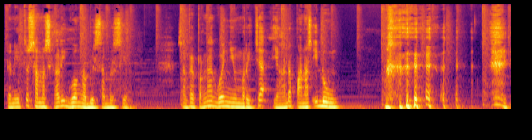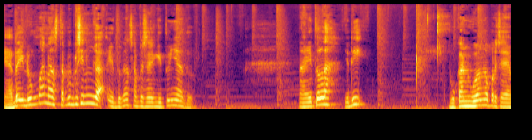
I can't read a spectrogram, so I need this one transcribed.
Dan itu sama sekali gue nggak bisa bersin sampai pernah gue nyium merica yang ada panas hidung. Yang ada hidung panas tapi bersin enggak itu kan sampai segitunya tuh. Nah itulah. Jadi bukan gue nggak percaya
